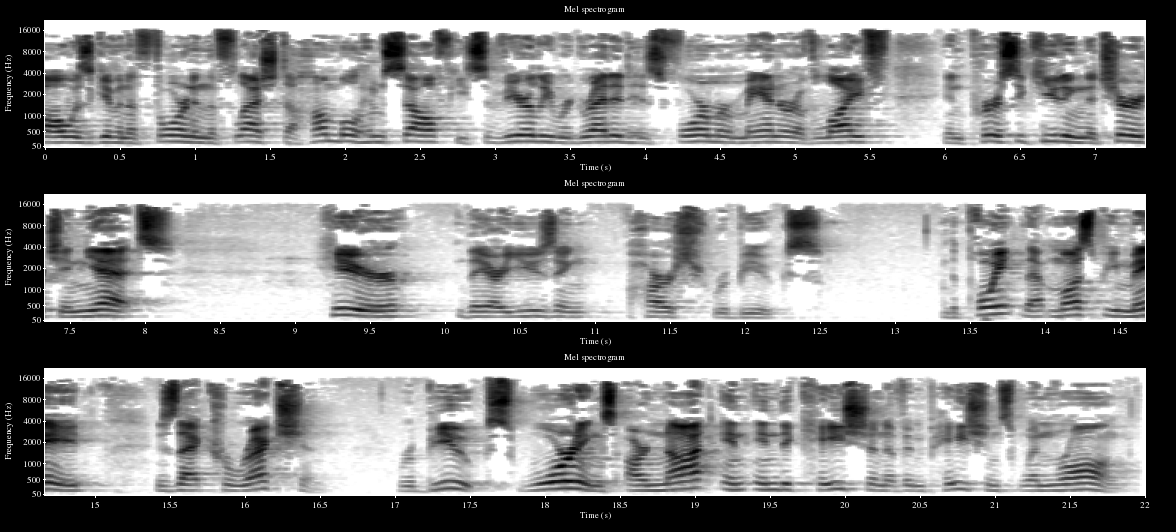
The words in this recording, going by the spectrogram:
Paul was given a thorn in the flesh to humble himself. He severely regretted his former manner of life in persecuting the church, and yet, here they are using harsh rebukes. The point that must be made is that correction, rebukes, warnings are not an indication of impatience when wronged.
